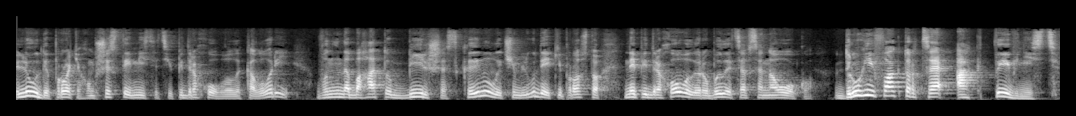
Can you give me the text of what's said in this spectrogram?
Люди протягом 6 місяців підраховували калорії, вони набагато більше скинули, чим люди, які просто не підраховували, робили це все на око. Другий фактор це активність.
